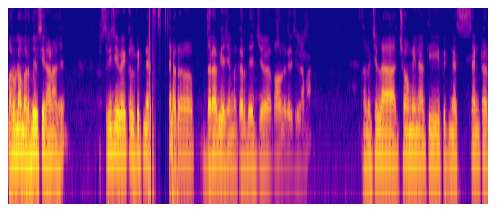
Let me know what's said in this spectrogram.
મારું નામ હરદેવસિંહ રાણા છે. શ્રીજી વ્હીકલ ફિટનેસ સેન્ટર ધરાવીએ છીએ અમે કરદેજ ભાવનગર જિલ્લામાં. અને છેલ્લા છ મહિનાથી ફિટનેસ સેન્ટર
